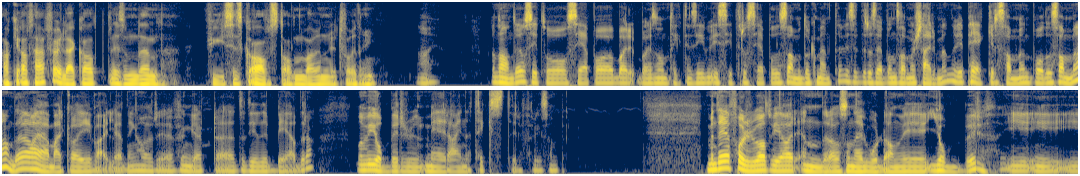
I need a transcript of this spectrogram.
akkurat her føler jeg ikke at liksom, den fysiske avstanden var en utfordring. Nei. Blant annet det å sitte og se på bare, bare sånn teknisk, Vi sitter og ser på det samme dokumentet, vi sitter og ser på den samme skjermen. Vi peker sammen på det samme. Det har jeg merka i veiledning har fungert til tider bedre. Når vi jobber med rene tekster, f.eks. Men det fordrer jo at vi har endra oss en del hvordan vi jobber i, i, i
